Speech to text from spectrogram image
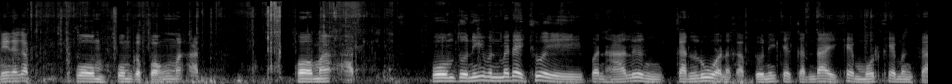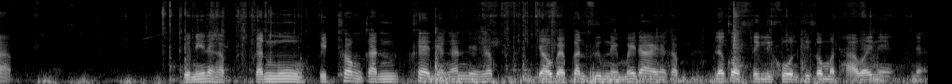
นี่นะครับโฟมโฟมกระป๋องมาอัด พอมาอัด โฟมตัวนี้มันไม่ได้ช่วยปัญหาเรื่องกันรั่วนะครับ ตัวนี้จะกันได้แค่มดแค่แมงสาบตัวนี้นะครับ กันงูปิดช่องกันแค่อย่างนั้นเองครับจะเอาแบบกันซึมเนี่ยไม่ได้นะครับ แล้วก็ซิลิโคนที่เขามาทาไว้เนี่ยเนี่ย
